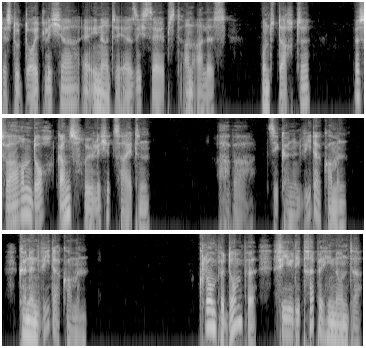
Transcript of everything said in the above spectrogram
desto deutlicher erinnerte er sich selbst an alles und dachte es waren doch ganz fröhliche zeiten. Aber sie können wiederkommen können wiederkommen. Klumpe dumpe fiel die treppe hinunter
